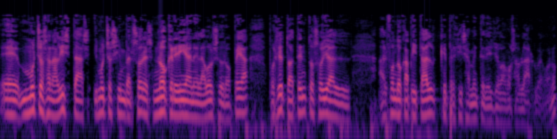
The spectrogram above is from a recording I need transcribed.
eh, muchos analistas y muchos inversores no creían en la bolsa europea. Por cierto, atentos hoy al, al fondo capital que precisamente de ello vamos a hablar luego, ¿no?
